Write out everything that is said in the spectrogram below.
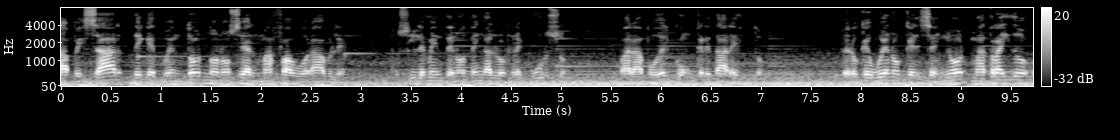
a pesar de que tu entorno no sea el más favorable, posiblemente no tengas los recursos para poder concretar esto. Pero qué bueno que el Señor me ha traído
